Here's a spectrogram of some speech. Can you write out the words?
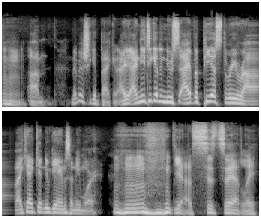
Mhm. Um, maybe I should get back in. I, I need to get a new. I have a PS3, Rob. I can't get new games anymore. Mm-hmm. yes, sadly.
